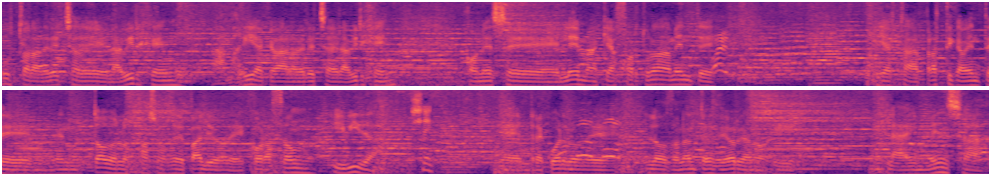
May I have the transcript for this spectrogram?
justo a la derecha de la Virgen, a María que va a la derecha de la Virgen, con ese lema que afortunadamente ya está prácticamente en todos los pasos de palio de corazón y vida. En recuerdo de los donantes de órganos y la inmensa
